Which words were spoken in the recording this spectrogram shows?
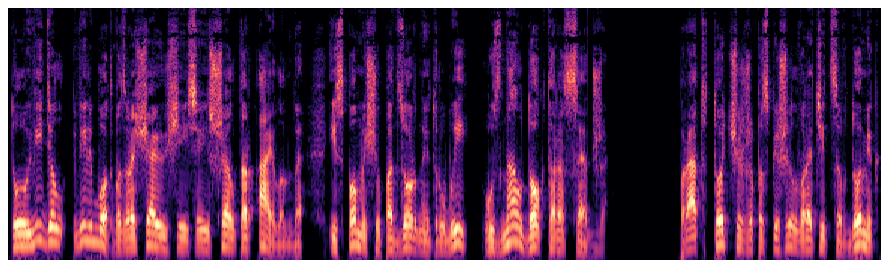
то увидел вильбот, возвращающийся из Шелтер-Айленда, и с помощью подзорной трубы узнал доктора Седжа. Прат тотчас же поспешил воротиться в домик,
